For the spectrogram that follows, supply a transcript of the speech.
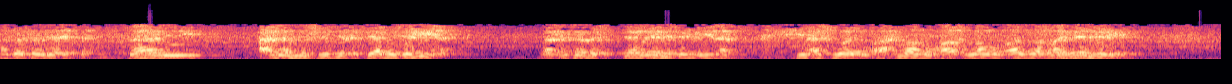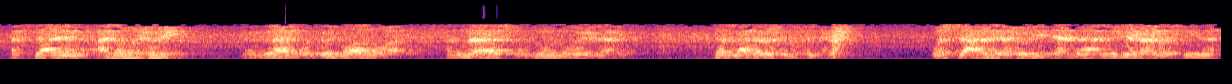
حتى تنزل عدة. الثاني عدم لبس الثياب الجميلة ولكن تلبس الثياب غير جميلة. من أسود وأحمر وأخضر وأزرق غير جميل. الثالث عدم الحلي. من الذهب والفضة والماس واللون وغير ذلك. لا تلبس الحلي والساعة من الحلي لأنها للجمال والزينة.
